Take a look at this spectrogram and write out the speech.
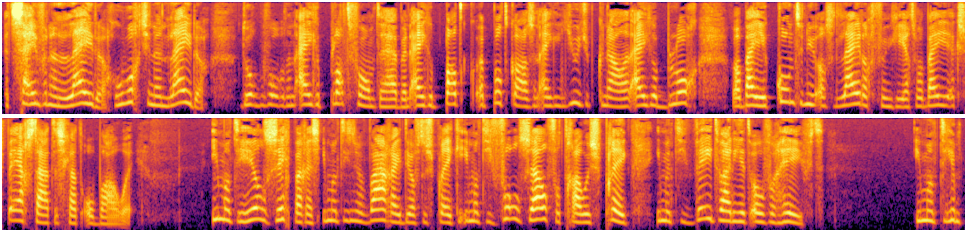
Het zijn van een leider. Hoe word je een leider? Door bijvoorbeeld een eigen platform te hebben, een eigen eh, podcast, een eigen YouTube-kanaal, een eigen blog, waarbij je continu als leider fungeert, waarbij je expertstatus gaat opbouwen. Iemand die heel zichtbaar is. Iemand die zijn waarheid durft te spreken. Iemand die vol zelfvertrouwen spreekt. Iemand die weet waar hij het over heeft. Iemand die een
